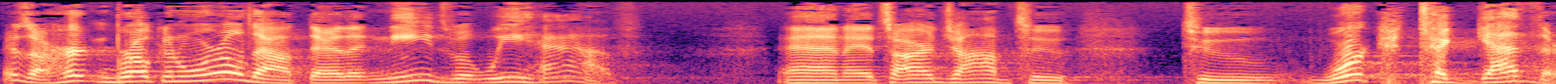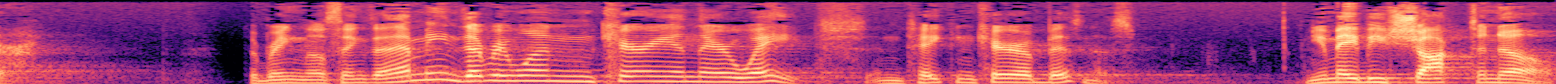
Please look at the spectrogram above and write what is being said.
There's a hurt and broken world out there that needs what we have. And it's our job to, to work together to bring those things. And that means everyone carrying their weight and taking care of business. You may be shocked to know,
